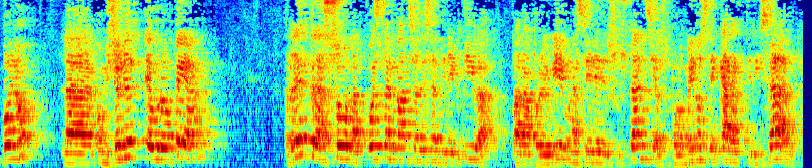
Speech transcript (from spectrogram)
Bueno, la Comisión Europea retrasó la puesta en marcha de esa directiva para prohibir una serie de sustancias, por lo menos de caracterizar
